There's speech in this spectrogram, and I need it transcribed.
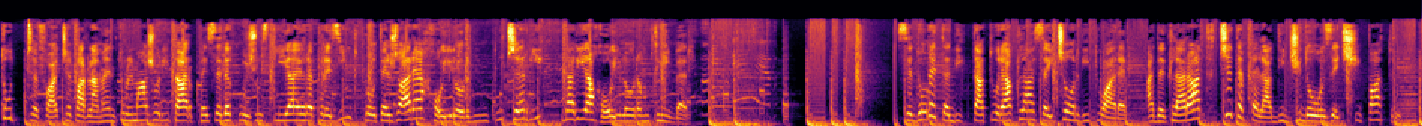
tot ce face Parlamentul majoritar PSD cu justia e reprezint protejarea hoilor din pucerii, dar i a hoilor în cliberi. Se dorește dictatura clasei ciorditoare, a declarat CTP la Digi24.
